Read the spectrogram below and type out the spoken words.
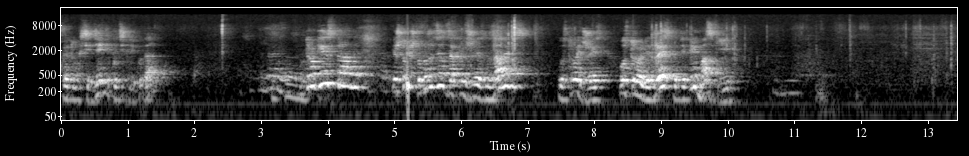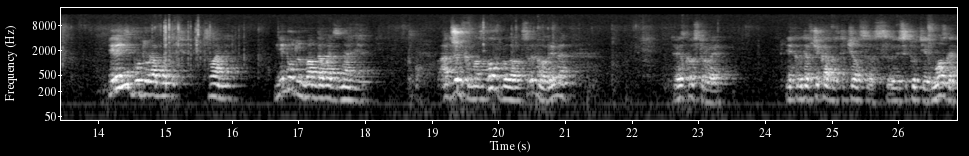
Поэтому все деньги потекли куда? В другие страны. И что, что нужно сделать? Закрыть железный занавес, устроить жесть. Устроили жесть, потекли мозги. Или не буду работать с вами, не буду вам давать знания. Отжимка мозгов была особенно во время советского строя. Я когда в Чикаго встречался с институте мозга,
